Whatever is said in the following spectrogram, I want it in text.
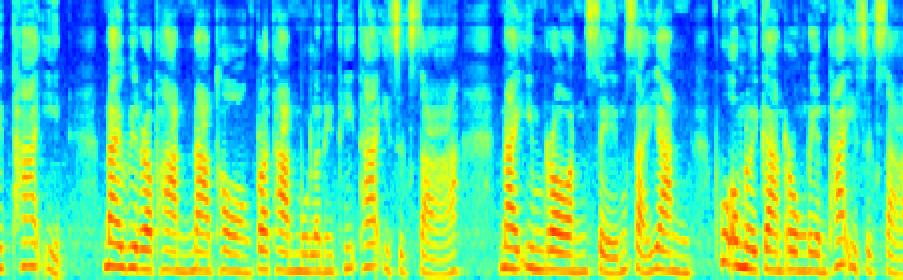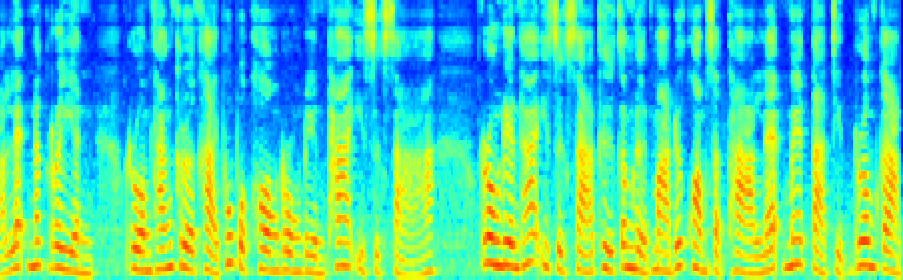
ยิดท่าอิฐนายวิรพันธ์นาทอง ประธานมูลนิธิท่าอิศึกษา นายอิมรอน เสมสายัน ผู้อำนวยการโรงเรียนท่าอิศึกษาและนักเรียน รวมทั้งเครือข่ายผู้ปกครองโรงเรียนท่าอิศึกษา โรงเรียนท่าอิศึกษาถือกำเนิดมาด้วยความศรัทธาและเมตตาจิตร่วมกัน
